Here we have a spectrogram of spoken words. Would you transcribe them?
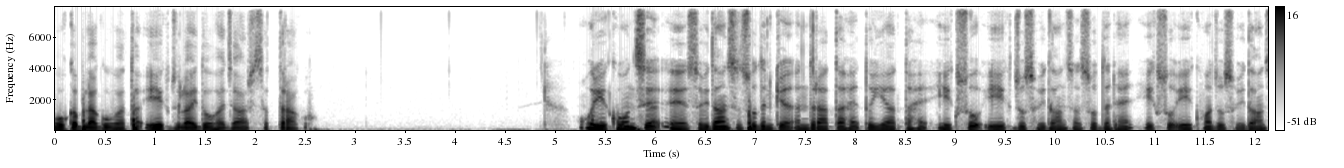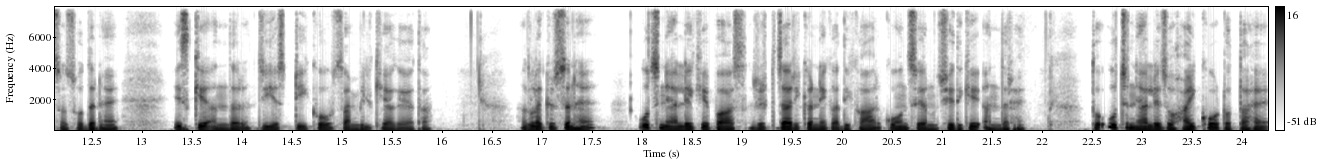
वो कब लागू हुआ था? एक जुलाई 2017 को। और ये कौन से संविधान संशोधन के अंदर आता है? तो ये आता है 101 जो संविधान संशोधन है 101वां जो संविधान संशोधन है, इसके अंदर जीएसटी को शामिल किया गया था। अगला क्वेश्चन है, उच्च न्यायालय के पास रिट जारी करने का अधिकार कौन से अनुच्छेद के अंदर है? तो उच्च न्यायालय जो हाई कोर्ट होता है,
